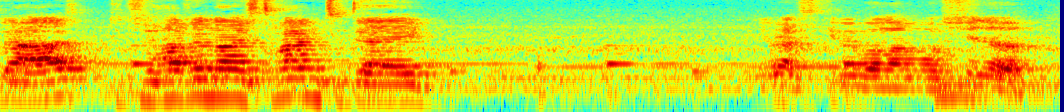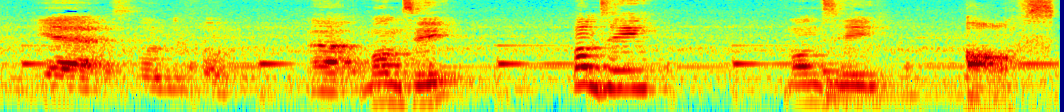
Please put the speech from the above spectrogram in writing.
Dad, did you have a nice time today? You're asking me while I'm washing up. Yeah, it's wonderful. Uh, Monty, Monty, Monty, arse.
